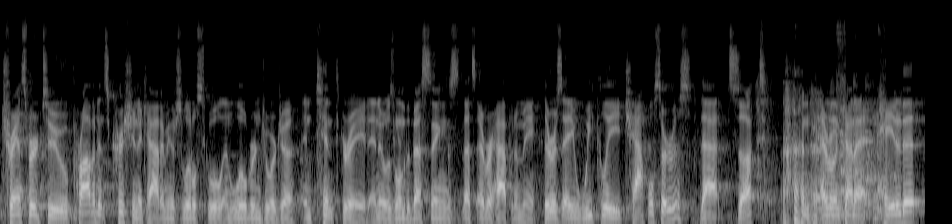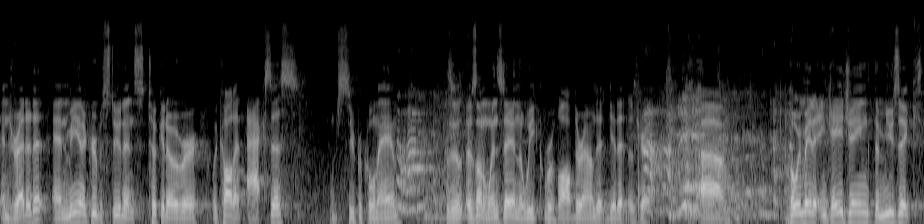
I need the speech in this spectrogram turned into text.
transferred to Providence Christian Academy, which is a little school in Lilburn, Georgia, in 10th grade, and it was one of the best things that's ever happened to me. There was a weekly chapel service that sucked, everyone kind of hated it and dreaded it, and me and a group of students took it over. We called it Axis, which is a super cool name, because it was on Wednesday and the week revolved around it. Get it? It was great. Um, but we made it engaging. The music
